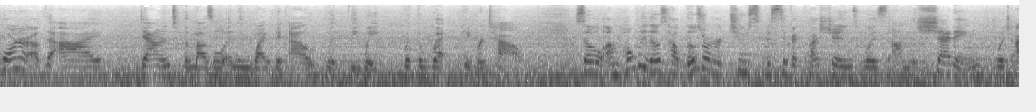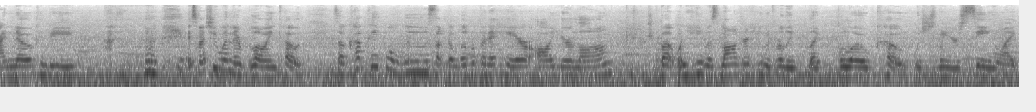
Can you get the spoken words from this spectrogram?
corner of the eye down into the muzzle and then wipe it out with the weight with the wet paper towel. So um, hopefully those help. Those were her two specific questions was um, the shedding, which I know can be, especially when they're blowing coat. So Cupcake will lose like a little bit of hair all year long, but when he was longer, he would really like blow coat, which is when you're seeing like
